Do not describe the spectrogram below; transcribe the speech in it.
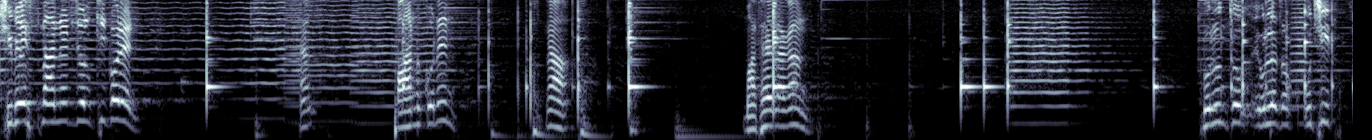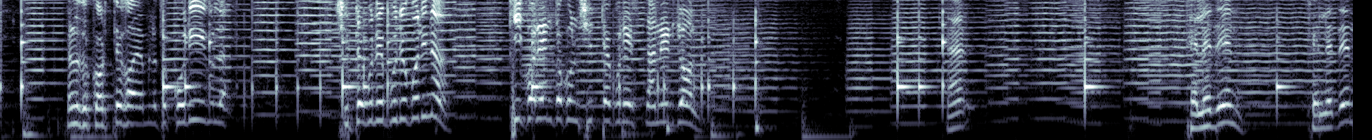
শিবের স্নানের জল কি করেন? হ্যাঁ? পান করেন? না? মাথায় লাগান? বলুন তো এগুলো তো উচিত। এগুলো তো করতে হয় আমরা তো করি এগুলো। শিব ঠাকুরের পুজো করি না? কি করেন তখন শিব ঠাকুরের স্নানের জল? হ্যাঁ? ফেলে দেন ফেলে দেন।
